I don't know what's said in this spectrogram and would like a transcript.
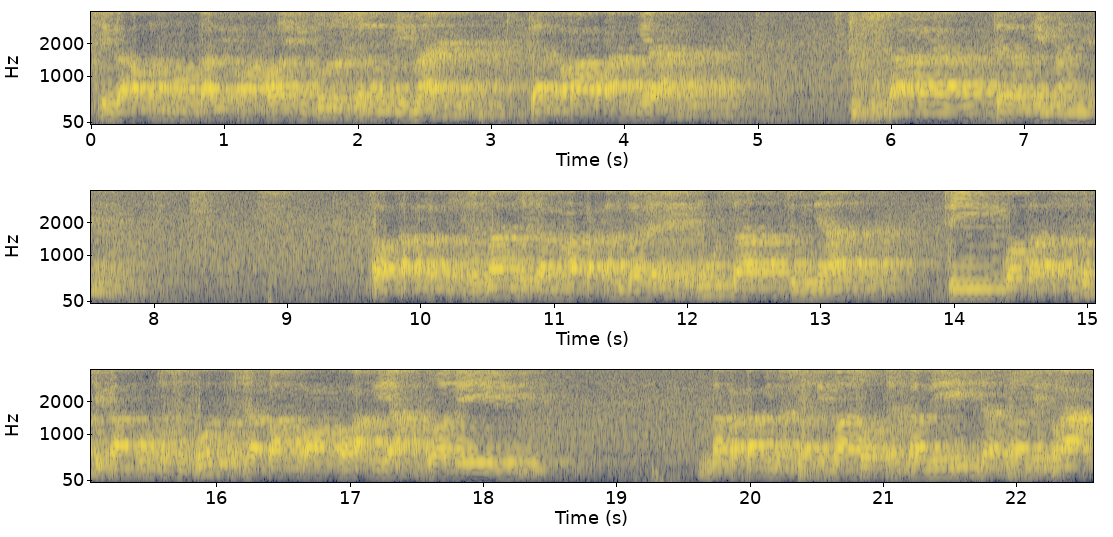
Sehingga Allah mengetahui orang-orang yang tulus dalam iman Dan orang-orang yang dusta dalam imannya. Allah Ta'ala berfirman mereka mengatakan bahwa Musa sejujurnya di kota tersebut, di kampung tersebut terdapat orang-orang yang zalim. Maka kami nggak berani masuk dan kami tidak berani perang.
